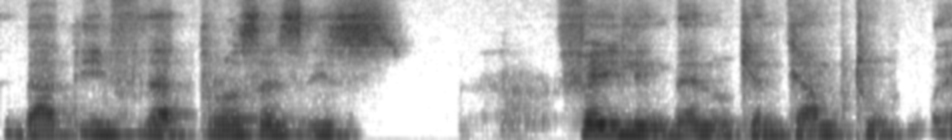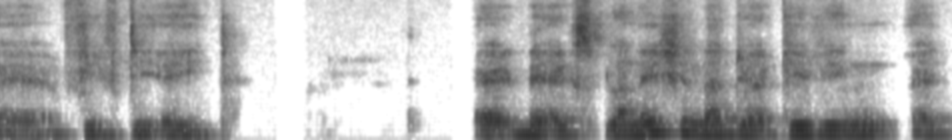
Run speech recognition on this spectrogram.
that if that process is failing, then we can jump to uh, 58? Uh, the explanation that you are giving at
